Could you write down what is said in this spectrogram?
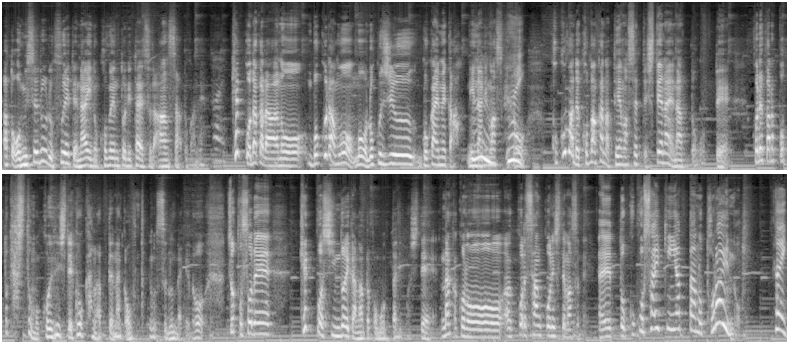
あとお店ルール増えてないのコメントに対するアンサーとかね。はい。結構だからあの僕らももう65回目かになりますけど、うんはい。ここまで細かなテーマ設定してないなと思ってこれからポッドキャストもこういうふうにしていこうかなってなんか思ったりもするんだけどちょっとそれ結構しんどいかなとか思ったりもしてなんかこのあこれ参考にしてますね。えーっとここ最近やったあのトライのはい。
